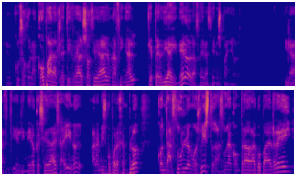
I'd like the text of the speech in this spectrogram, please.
incluso con la Copa, el Athletic Real Sociedad, era una final que perdía dinero la Federación Española. Y el dinero que se da es ahí, ¿no? Ahora mismo, por ejemplo, con Dazún lo hemos visto. Dazún ha comprado la Copa del Rey,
